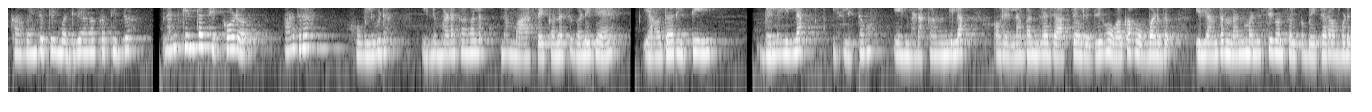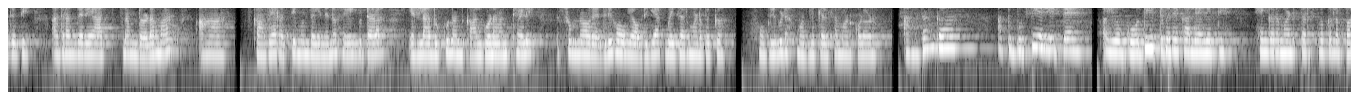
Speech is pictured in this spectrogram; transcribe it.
ಕಾವ್ಯನ ಜೊತೆಗೆ ಮದುವೆ ಆಗಕತ್ತಿದ್ದು ನನಗಿಂತ ಚಿಕ್ಕವಳು ಆದ್ರೆ ಹೋಗ್ಲಿ ಬಿಡು. ಏನು ಮಾಡೋಕ್ಕಾಗಲ್ಲ. ನಮ್ಮ ಆಸೆ ಕನಸುಗಳಿಗೆ ಯಾವುದೇ ರೀತಿ ಬೆಲೆ ಇಲ್ಲ. ಇರಲಿ ತಗೋ, ಏನು ಮಾಡೋಕ್ಕಾಗಂಗಿಲ್ಲ. ಅವರೆಲ್ಲ ಬಂದ್ರೆ ಜಾಸ್ತಿ ಅವ್ರ ಎದುರಿಗೆ ಹೋಗಕ್ಕೆ ಹೋಗ್ಬಾರ್ದು. ಇಲ್ಲಾಂದ್ರೆ ನನ್ನ ಮನಸ್ಸಿಗೆ ಒಂದು ಸ್ವಲ್ಪ ಬೇಜಾರಾಗ್ಬಿಡ್ತೈತಿ. ಅದ್ರಾಗ ಬೇರೆ ಆತ್ ನಮ್ಮ ದೊಡ್ಡಮ್ಮ, ಆ ಕಾವ್ಯ ರತ್ತಿ ಮುಂದೆ ಏನೇನೋ ಹೇಳ್ಬಿಟ್ಟಾಳ. ಎಲ್ಲದಕ್ಕೂ ನನ್ನ ಕಾಲ್ಗುಣ ಅಂತ ಹೇಳಿ ಸುಮ್ಮನೆ ಅವ್ರ ಎದುರಿಗೆ ಹೋಗಿ ಅವ್ರಿಗೆ ಯಾಕೆ ಬೇಜಾರು ಮಾಡಬೇಕು? ಹೋಗ್ಲಿ ಬಿಡು, ಮೊದಲು ಕೆಲಸ ಮಾಡ್ಕೊಳ್ಳೋಣ ಅಂದಂಗ ಅದು ಬುಟ್ಟಿ ಎಲ್ಲಿಟ್ಟೆ? ಅಯ್ಯೋ, ಗೋಧಿ ಇಟ್ಟು ಬೇರೆ ಖಾಲಿ ಆಗೈತಿ. ಹೆಂಗಾರ ಮಾಡಿ ತರಿಸ್ಬೇಕಲ್ಲಪ್ಪ?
